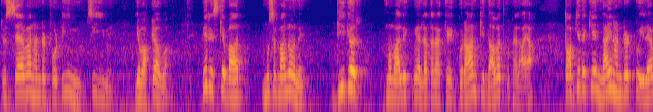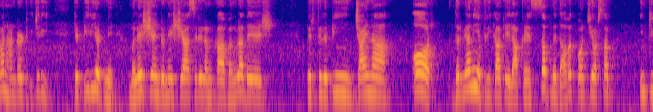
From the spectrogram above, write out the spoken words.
جو seven hundred fourteen C E میں یہ واقعہ ہوا۔ پھر اس کے بعد مسلمانوں نے دیگر ممالک میں اللہ تعالیٰ کے قرآن کی دعوت کو پھیلایا۔ تو آپ یہ دیکھیے nine hundred to eleven hundred ہجری کے پیریڈ میں ملیشیا، انڈونیشیا، سری لنکا، بنگلہ دیش، پھر فلپین، چائنا اور درمیانی افریقہ کے علاقے سب میں دعوت پہنچی اور سب ان کی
